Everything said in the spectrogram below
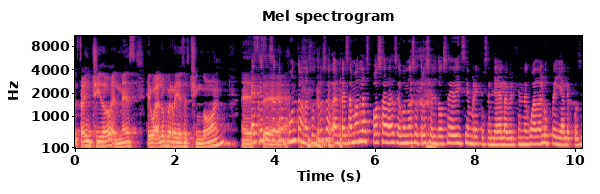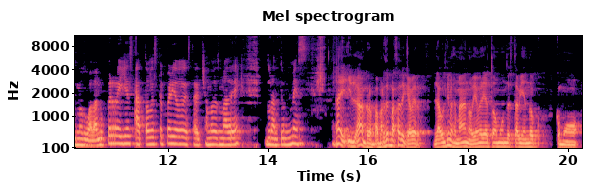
está bien chido. El mes, el Guadalupe Reyes es chingón. Es que ese es Este, otro punto. Nosotros empezamos las posadas, según nosotros, el 12 de diciembre, que es el Día de la Virgen de Guadalupe, y ya le pusimos Guadalupe Reyes a todo este periodo de estar echando desmadre durante un mes. Y, ah, pero aparte pasa de que, a ver, la última semana de noviembre ya todo el mundo está viendo como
